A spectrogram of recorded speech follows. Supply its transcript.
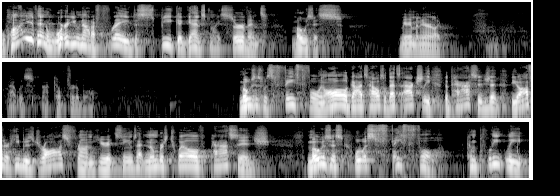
Why then were you not afraid to speak against my servant Moses? Miriam and Aaron are like, that was not comfortable. Moses was faithful in all God's household. That's actually the passage that the author of Hebrews draws from here, it seems, that Numbers 12 passage. Moses was faithful completely.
